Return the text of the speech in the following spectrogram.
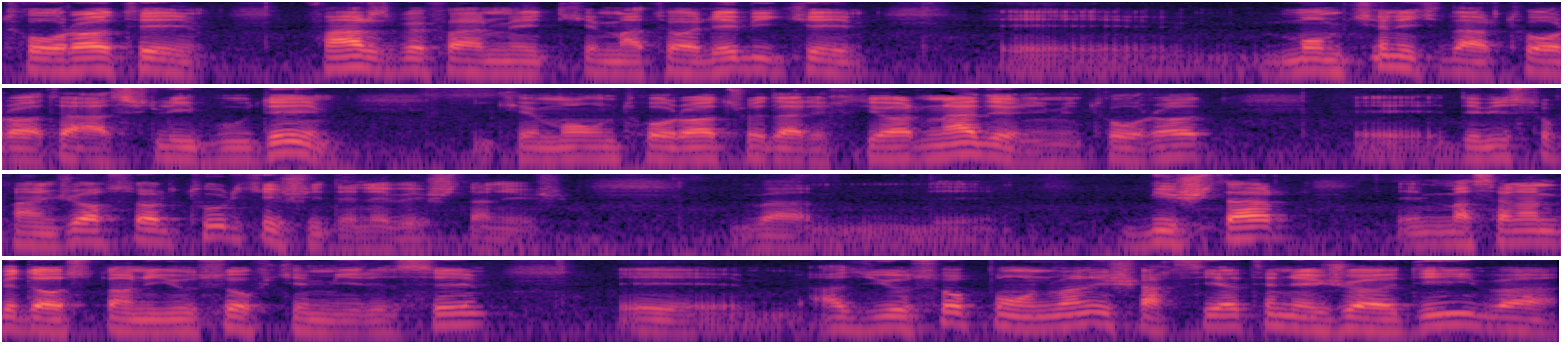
تورات فرض بفرمایید که مطالبی که ممکنه که در تورات اصلی بوده که ما اون تورات رو در اختیار نداریم. این تورات 250 سال طول کشیده نوشتنش. و بیشتر مثلا به داستان یوسف که می‌رسه از یوسف به عنوان شخصیت نژادی و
